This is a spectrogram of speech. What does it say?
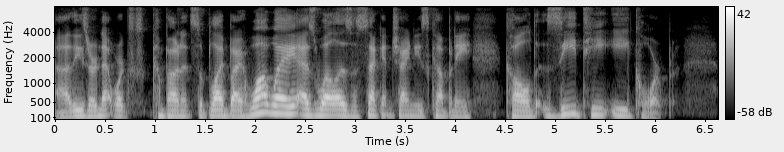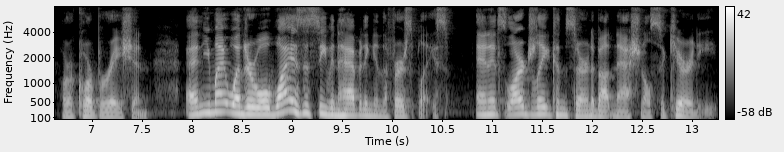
Uh, these are network components supplied by Huawei as well as a second Chinese company called ZTE Corp or Corporation. And you might wonder, well, why is this even happening in the first place? And it's largely a concern about national security.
